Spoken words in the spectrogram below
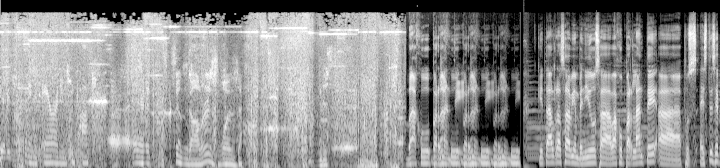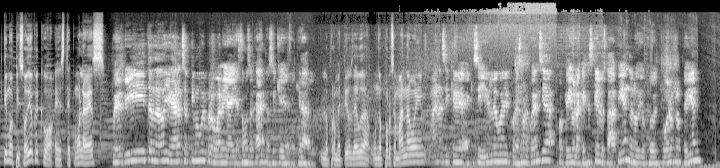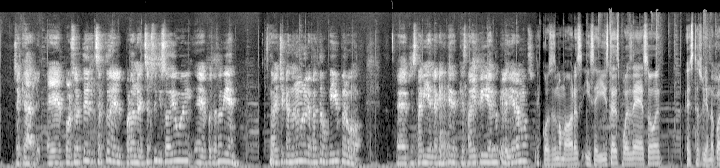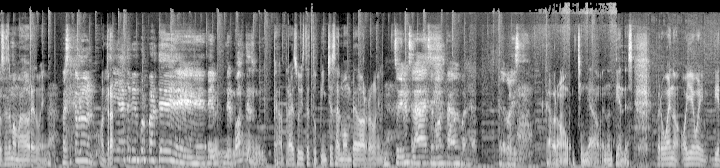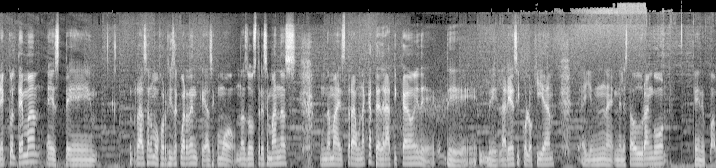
Her name is Erin, and she talks. dollars was Bajo Parlante. ¿Qué tal, raza? Bienvenidos a Bajo Parlante, a pues este séptimo episodio, que este, ¿cómo la ves? Pues vi tardado llegar al séptimo, güey, pero bueno, ya, ya estamos acá, entonces hay que, hay que darle. Lo prometido es deuda, uno por semana, güey. Bueno, así que hay que seguirle, güey, con esa frecuencia, porque digo, la gente es que lo estaba pidiendo, ¿no? Digo, qué, bueno que lo pedían. Hay que darle. Eh, por suerte, el sexto, el, perdón, el sexto episodio, güey, eh, pues ya fue bien. Estaba checando el número, le falta un poquillo, pero eh, pues está bien, la gente que, que estaba ahí pidiendo que le diéramos. De cosas mamadoras. Y seguiste después de eso, este, subiendo cosas de mamadores, güey. Pues sí, cabrón. Otra... ya también por parte de, del podcast, güey. Otra vez subiste tu pinche salmón pedorro, güey. Subí una ensalada de salmón, estaba muy buena. Te lo perdiste. Cabrón, güey, chingado, güey, no entiendes. Pero bueno, oye, güey, directo al tema. Este, raza a lo mejor sí se acuerdan que hace como unas dos, tres semanas una maestra, una catedrática de, del área de psicología ahí en, el estado de Durango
